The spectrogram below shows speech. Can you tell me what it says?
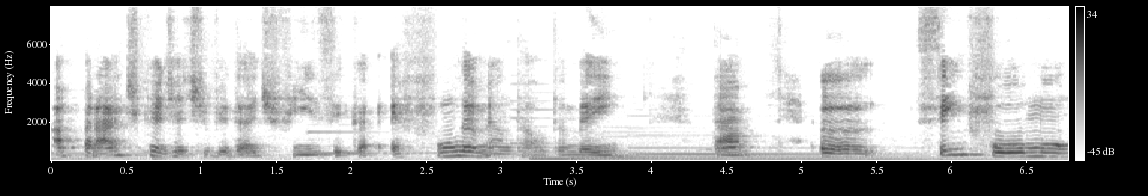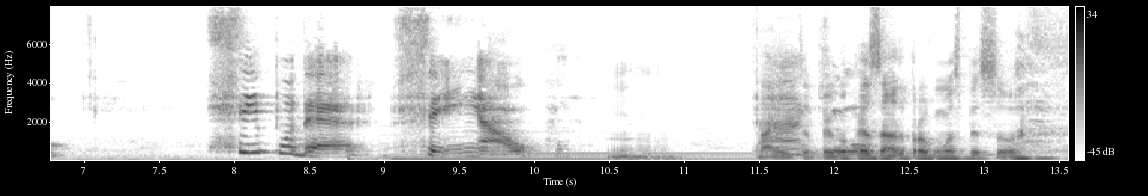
a prática de atividade física é fundamental também, tá? Uh, sem fumo, se puder, sem álcool. Aí tu pegou eu... pesado para algumas pessoas.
